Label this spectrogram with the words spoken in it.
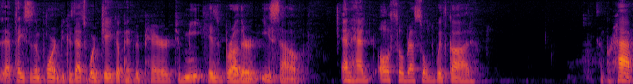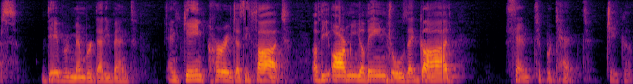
that place is important because that's where Jacob had prepared to meet his brother Esau and had also wrestled with God. And perhaps David remembered that event and gained courage as he thought of the army of angels that God sent to protect Jacob.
